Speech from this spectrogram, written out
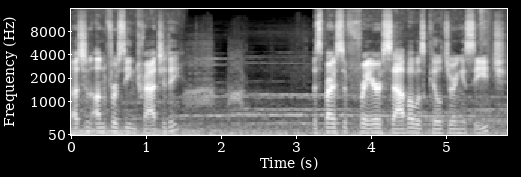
That's an unforeseen tragedy. The spouse of Freyr Saba was killed during a siege.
